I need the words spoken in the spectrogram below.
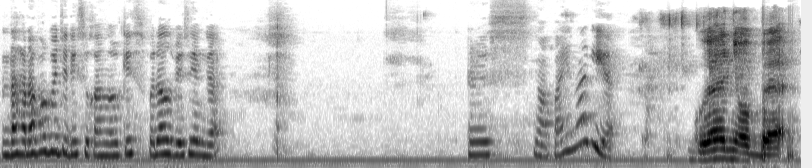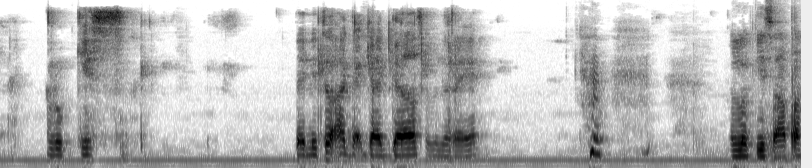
entah kenapa gue jadi suka ngelukis padahal biasanya enggak terus ngapain lagi ya Gue nyoba ngelukis dan itu agak gagal sebenarnya. ya. Lukis apa?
